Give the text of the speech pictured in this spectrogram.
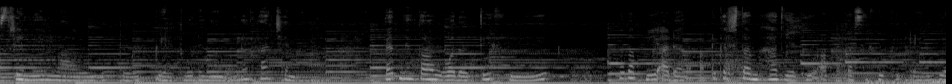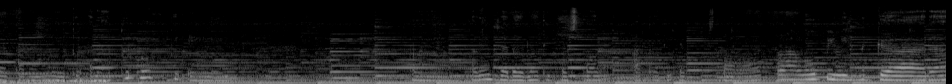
streaming melalui YouTube yaitu dengan menggunakan channel badminton World TV tetapi ada aplikasi tambahan yaitu aplikasi VPN di antaranya yaitu ada Turbo VPN uh, kalian bisa download di Play Store atau di App Store pilih negara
